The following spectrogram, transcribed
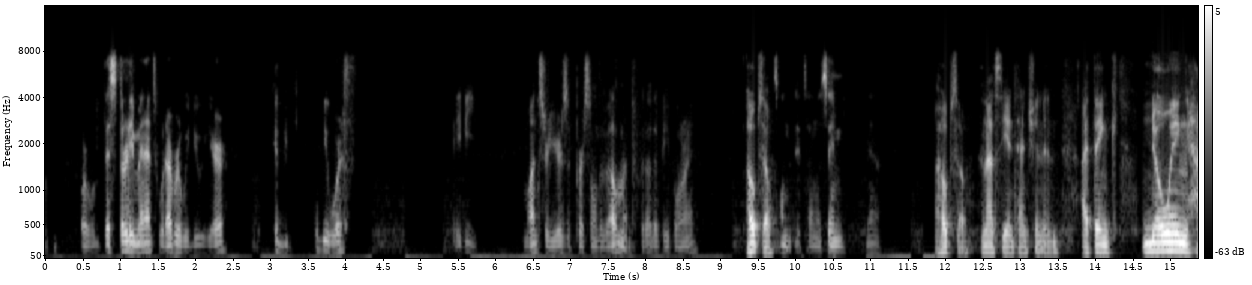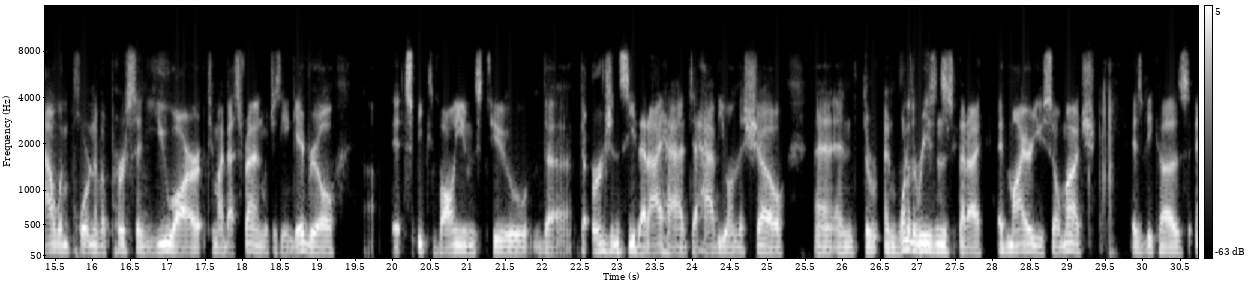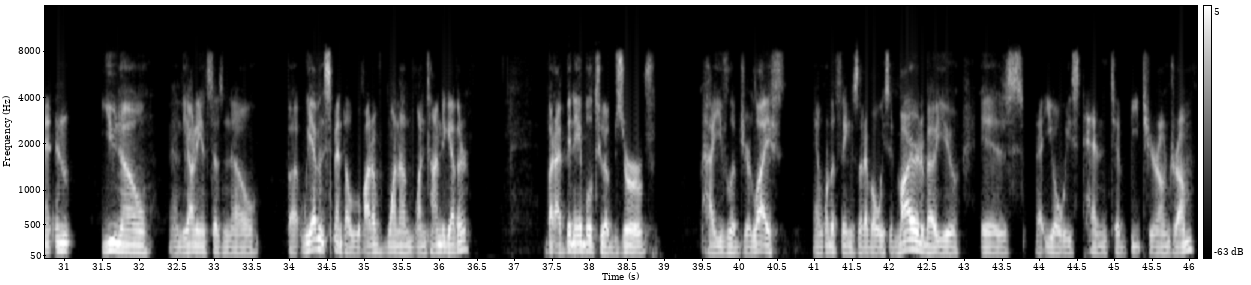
or this 30 minutes, whatever we do here, could be could be worth maybe months or years of personal development with other people, right? I hope so. It's on, it's on the same, yeah. I hope so. And that's the intention. And I think knowing how important of a person you are to my best friend, which is Ian Gabriel, uh, it speaks volumes to the the urgency that I had to have you on this show. And and the and one of the reasons that I admire you so much is because and, and you know, and the audience doesn't know, but we haven't spent a lot of one-on-one time together. But I've been able to observe how you've lived your life and one of the things that I've always admired about you is that you always tend to beat to your own drum.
